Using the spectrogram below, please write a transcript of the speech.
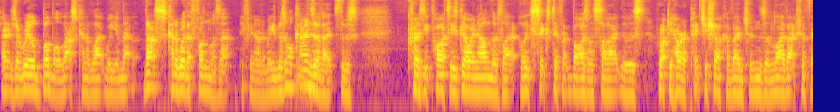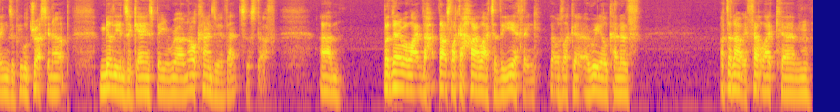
and it was a real bubble. That's kind of like where you met. That's kind of where the fun was at, if you know what I mean. There's all kinds of events. There was crazy parties going on. There was like at least six different bars on site. There was Rocky Horror Picture Show conventions and live action things, and people dressing up. Millions of games being run, all kinds of events and stuff. Um, but they were like the, that's like a highlight of the year thing. That was like a, a real kind of I don't know. It felt like um,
